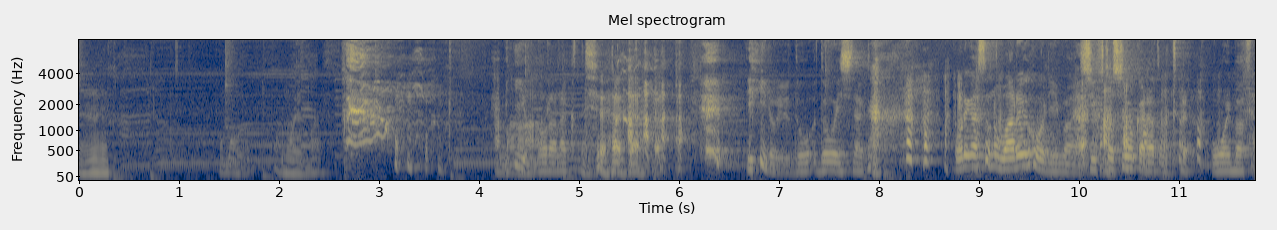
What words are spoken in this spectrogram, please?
うん、思う？思います。あまあいいよ。乗らなくていや いいのよ同意しなくて俺がその悪い方に今シフトしようかなと思ったら思います。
